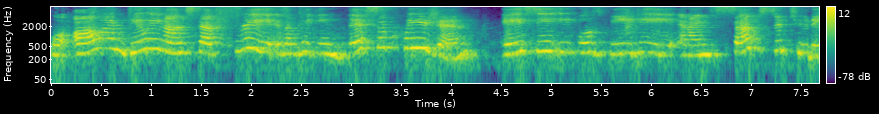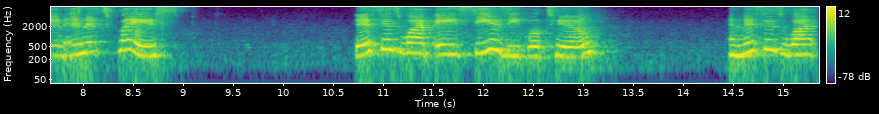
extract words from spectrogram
Well, all I'm doing on step three is I'm taking this equation, AC equals BD, and I'm substituting in its place this is what AC is equal to, and this is what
